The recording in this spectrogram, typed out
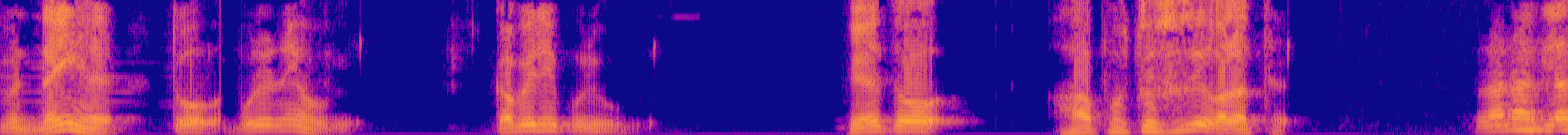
نہیں ہے تو پوری نہیں ہوگی کبھی نہیں پوری ہوگی یہ تو غلط ہے مولانا اگلا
